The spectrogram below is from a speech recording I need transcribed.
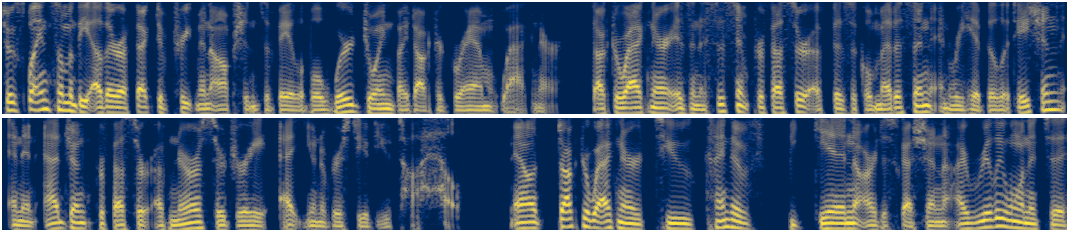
To explain some of the other effective treatment options available, we're joined by Dr. Graham Wagner. Dr. Wagner is an assistant professor of physical medicine and rehabilitation and an adjunct professor of neurosurgery at University of Utah Health. Now, Dr. Wagner, to kind of begin our discussion, I really wanted to,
